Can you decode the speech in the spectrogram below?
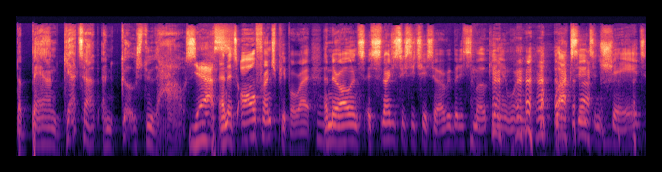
the band gets up and goes through the house. Yes. and it's all French people, right? And they're all in. It's 1962, so everybody's smoking and wearing black suits and shades,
